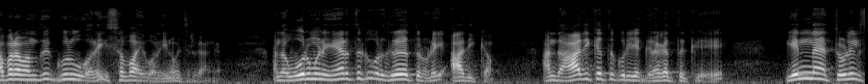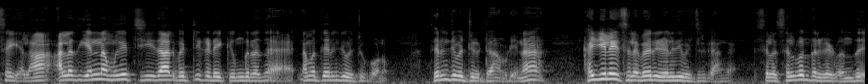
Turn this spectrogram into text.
அப்புறம் வந்து குரு உரை செவ்வாய் உரைன்னு வச்சுருக்காங்க. அந்த ஒரு மணி நேரத்துக்கு ஒரு கிரகத்தினுடைய ஆதிக்கம். அந்த ஆதிக்கத்துக்குரிய கிரகத்துக்கு என்ன தொழில் செய்யலாம் அல்லது என்ன முயற்சி செய்தால் வெற்றி கிடைக்குங்கிறத நம்ம தெரிஞ்சு வச்சுக்கணும். தெரிஞ்சு வச்சுக்கிட்டோம் அப்படின்னா கையிலே சில பேர் எழுதி வச்சுருக்காங்க. சில செல்வந்தர்கள் வந்து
